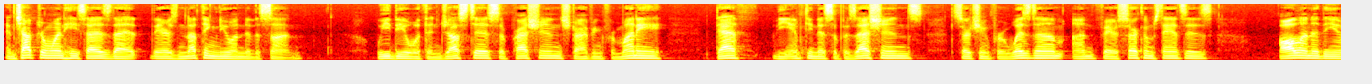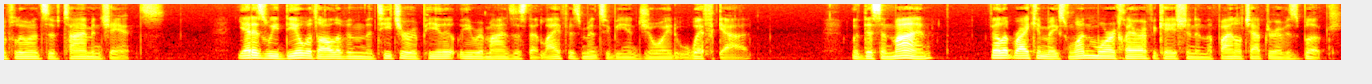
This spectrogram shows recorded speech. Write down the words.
In chapter 1, he says that there is nothing new under the sun. We deal with injustice, oppression, striving for money, death, the emptiness of possessions, searching for wisdom, unfair circumstances, all under the influence of time and chance. Yet, as we deal with all of them, the teacher repeatedly reminds us that life is meant to be enjoyed with God. With this in mind, Philip Ryken makes one more clarification in the final chapter of his book.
